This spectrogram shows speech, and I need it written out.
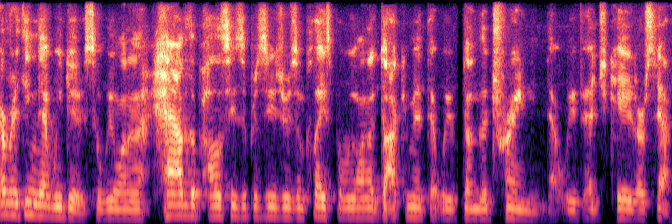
everything that we do. So we want to have the policies and procedures in place, but we want to document that we've done the training, that we've educated our staff.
